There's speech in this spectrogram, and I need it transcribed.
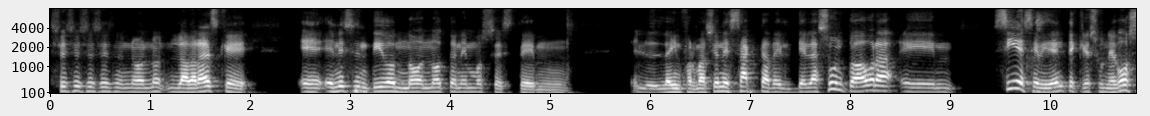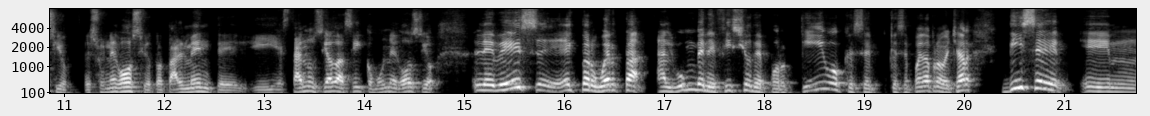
Sí, sí, sí, sí. No, no, la verdad es que eh, en ese sentido no, no tenemos este, mm, la información exacta del, del asunto. Ahora, eh, sí es evidente que es un negocio, es un negocio totalmente y está anunciado así como un negocio. ¿Le ves, eh, Héctor Huerta, algún beneficio deportivo que se, que se pueda aprovechar? Dice eh,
